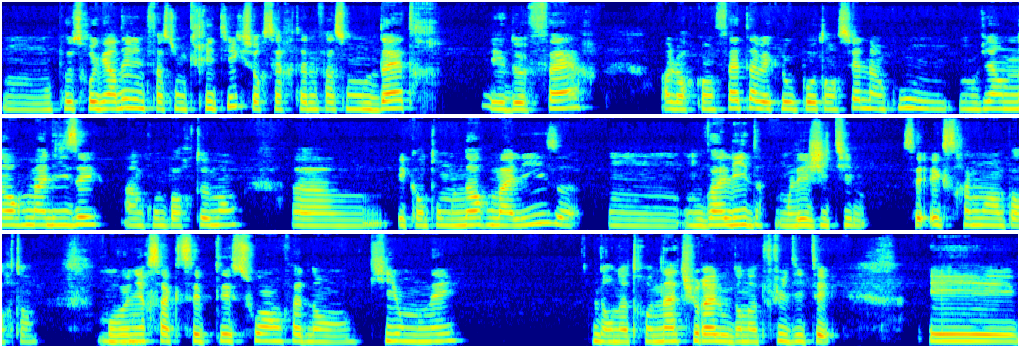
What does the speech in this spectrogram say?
on peut se regarder d'une façon critique sur certaines façons d'être et de faire, alors qu'en fait, avec le haut potentiel, d'un coup, on, vient normaliser un comportement euh, et quand on normalise, on, valide, on légitime. C'est extrêmement important pour mmh. venir s'accepter soi en fait dans qui on est dans notre naturel ou dans notre fluidité. Et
